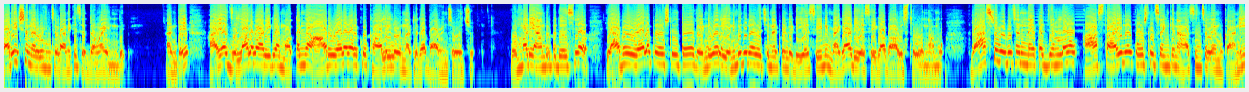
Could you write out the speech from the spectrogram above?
పరీక్ష నిర్వహించడానికి సిద్ధమైంది. అంటే ఆయా జిల్లాల వారీగా మొత్తంగా ఆరు వేల వరకు ఖాళీలు ఉన్నట్లుగా భావించవచ్చు. ఉమ్మడి ఆంధ్రప్రదేశ్లో యాభై వేల పోస్టులతో రెండు వేల ఎనిమిదిలో వచ్చినటువంటి డిఎస్సిని మెగా డిఎస్సిగా భావిస్తూ ఉన్నాము. రాష్ట్ర విభజన నేపథ్యంలో ఆ స్థాయిలో పోస్టుల సంఖ్యను ఆశించలేము కానీ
